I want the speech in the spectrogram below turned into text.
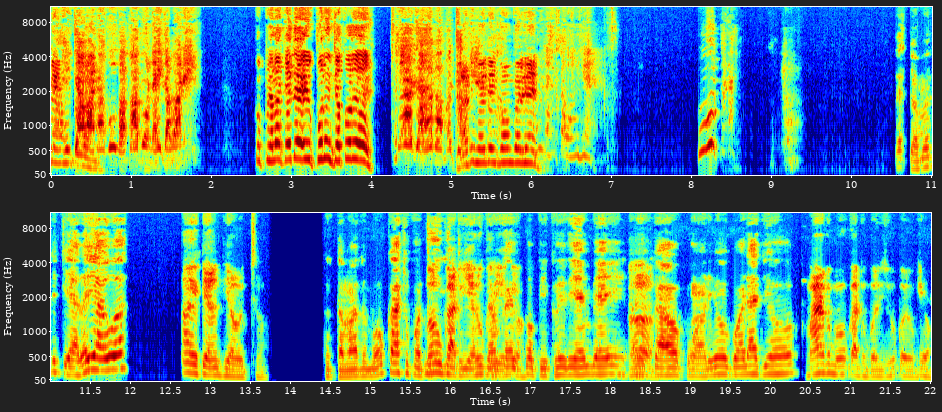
નહીં હું બાપા હું નહીં જવાની. તો પેલા કહી દે ઉપર જતો રે જા મેં કોમ કરી તમારે પહેલા આવો હા, એ ત્યાંથી આવું જ છું. તો તમારે તો બહુ કાઠું પડતું બહુ કાઠું યાર, શું કરીએ કે કયો? રહી એમ બે કાવ એક ગોડા જેવો મારે તો બહુ કાઠું પડ્યું છે, શું કરું કયો?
